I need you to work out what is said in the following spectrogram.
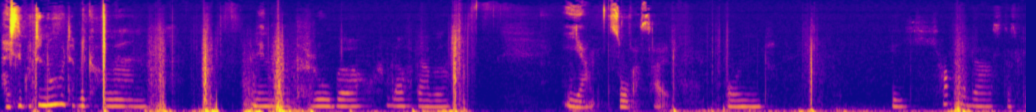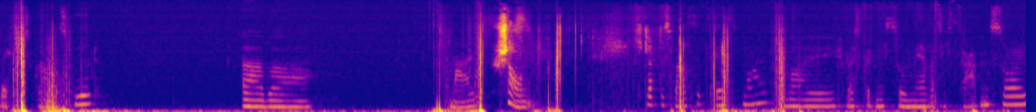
habe ich eine gute Note bekommen in irgendeiner Probe, Schulaufgabe. Ja, sowas halt. Und ich hoffe, dass das vielleicht sogar was wird. Aber mal schauen. Ich glaube, das war es jetzt erstmal, weil ich weiß gerade nicht so mehr, was ich sagen soll.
